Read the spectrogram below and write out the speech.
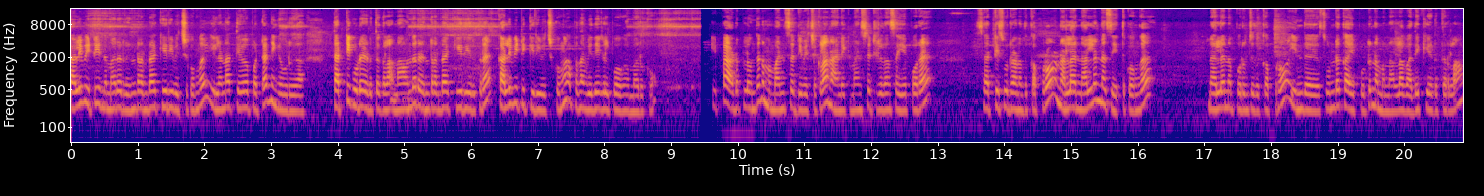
கழுவிட்டு இந்த மாதிரி ரெண்டு ரெண்டாக கீறி வச்சுக்கோங்க. இல்லைனா தேவைப்பட்டால் நீங்கள் ஒரு தட்டி கூட எடுத்துக்கலாம். நான் வந்து ரெண்டு ரெண்டாக கீறி இருக்கிறேன். கழுவிட்டு கீறி வச்சுக்கோங்க. அப்போ தான் விதைகள் போகாமல் இருக்கும். இப்போ அடுப்பில் வந்து நம்ம மண் சட்டி வச்சுக்கலாம். நான் இன்றைக்கி மண் சட்டியில் தான் செய்ய போகிறேன் சட்டி சூடானதுக்கப்புறம் நல்லா நல்லெண்ணெய் சேர்த்துக்கோங்க. நல்லெண்ணெய் பொரிஞ்சதுக்கப்புறம் இந்த சுண்டைக்காய் போட்டு நம்ம நல்லா வதக்கி எடுத்துடலாம்.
